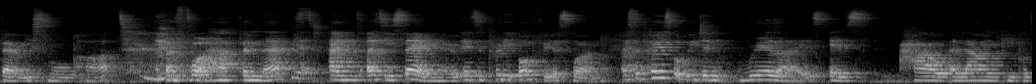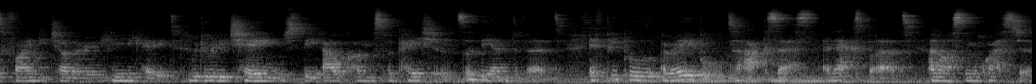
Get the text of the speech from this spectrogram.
very small part of what happened next. Yeah. And as you say, you know, it's a pretty obvious one. I suppose what we didn't realise is how allowing people to find each other and communicate would really change the outcomes for patients at the end of it. If people are able to access an expert and ask them a question,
